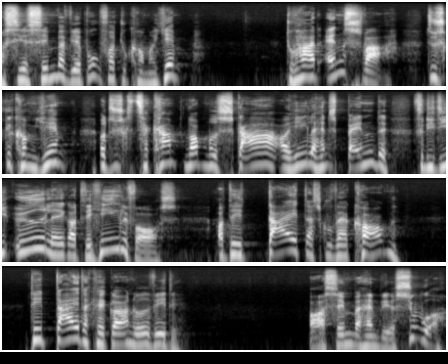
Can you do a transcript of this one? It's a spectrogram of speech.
og siger, Simba, vi har brug for, at du kommer hjem. Du har et ansvar. Du skal komme hjem, og du skal tage kampen op mod Scar og hele hans bande, fordi de ødelægger det hele for os. Og det er dig, der skulle være konge. Det er dig, der kan gøre noget ved det. Og Simba han bliver sur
